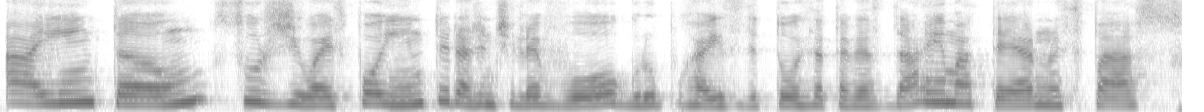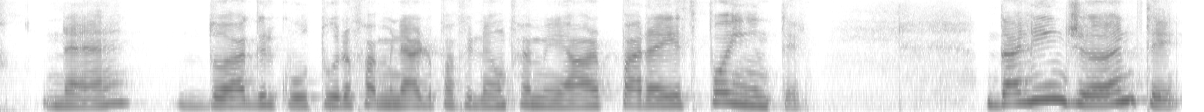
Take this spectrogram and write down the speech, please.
aí, então, surgiu a Expo Inter, a gente levou o Grupo Raiz de Torres através da Emater no espaço, né, da agricultura familiar do pavilhão familiar para a Expo Inter. Dali em diante,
